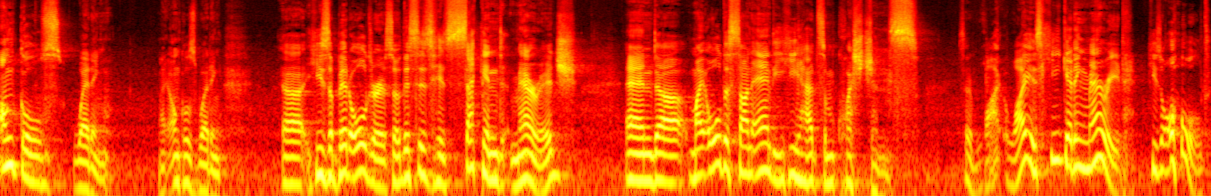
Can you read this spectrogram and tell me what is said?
uncle's wedding. My uncle's wedding. Uh, he's a bit older, so this is his second marriage. And uh, my oldest son, Andy, he had some questions He said, why, why is he getting married? He's old.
